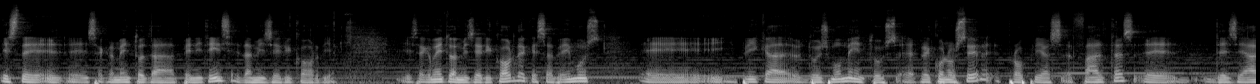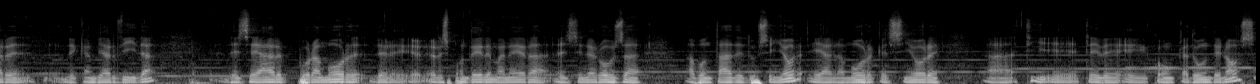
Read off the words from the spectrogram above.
este eh, sacramento da penitência e da misericórdia. O sacramento da misericórdia que sabemos eh, implica dois momentos: eh, reconhecer próprias faltas, eh, desejar de cambiar vida, desejar por amor de responder de maneira generosa à vontade do Senhor e ao amor que o Senhor ah, teve com cada um de nós.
